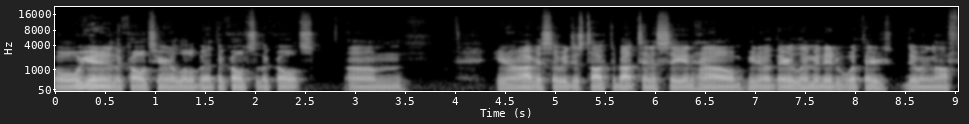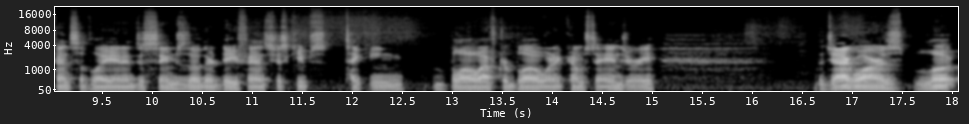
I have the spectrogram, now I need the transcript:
well. We'll get into the Colts here in a little bit. The Colts are the Colts. Um, you know, obviously we just talked about Tennessee and how, you know, they're limited what they're doing offensively. And it just seems as though their defense just keeps taking blow after blow when it comes to injury. The Jaguars look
